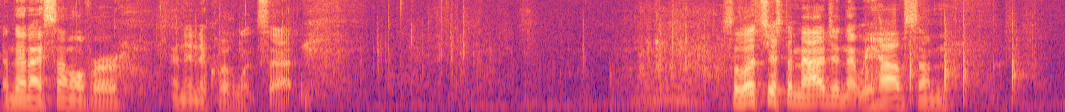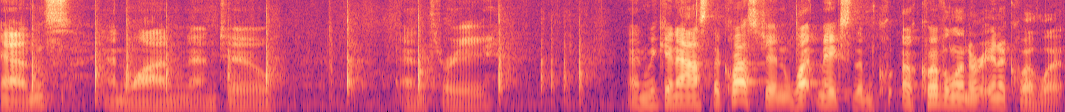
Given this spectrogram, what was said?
and then I sum over an inequivalent set. So let's just imagine that we have some n's, n1, n2, n3. And we can ask the question, what makes them equivalent or inequivalent?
